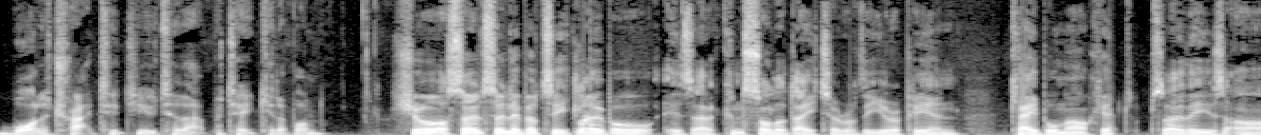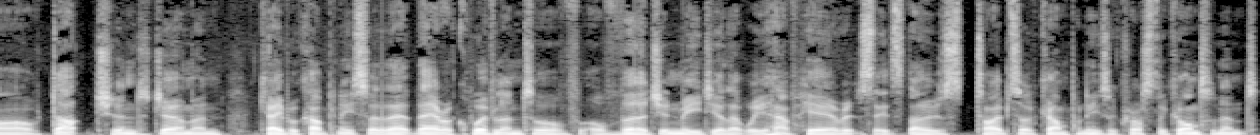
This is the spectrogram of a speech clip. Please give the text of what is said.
what attracted you to that particular bond? Sure. So, so Liberty Global is a consolidator of the European cable market. So these are Dutch and German cable companies. So they're their equivalent of, of Virgin Media that we have here. It's it's those types of companies across the continent,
